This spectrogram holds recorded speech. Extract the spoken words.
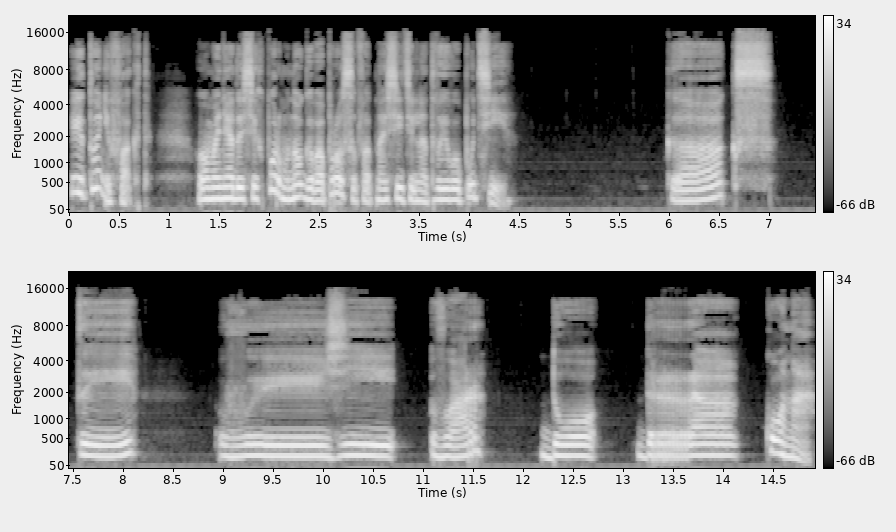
И то не факт. У меня до сих пор много вопросов относительно твоего пути». «Какс ты вызивар до дракона?»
